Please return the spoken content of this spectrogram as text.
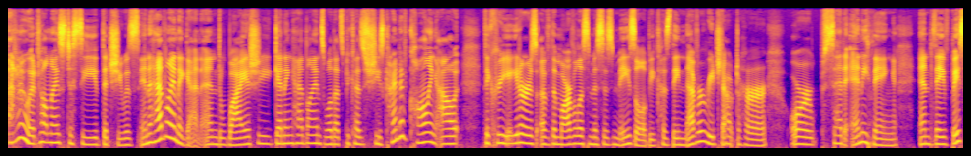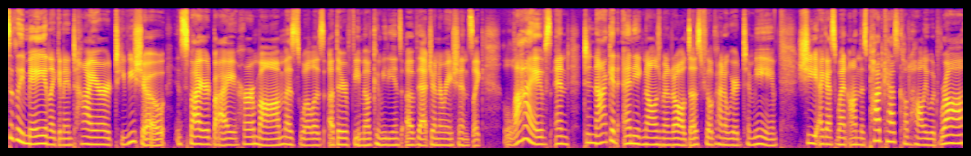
I don't know. It felt nice to see that she was in a headline again. And why is she getting headlines? Well, that's because she's kind of calling out the creators of The Marvelous Mrs. Maisel because they never reached out to her or said anything. And they've basically made like an entire TV show inspired by her mom as well as other female comedians of that generation's like lives. And to not get any acknowledgement at all does feel kind of weird to me. She, I guess, went on this podcast called Hollywood Raw,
